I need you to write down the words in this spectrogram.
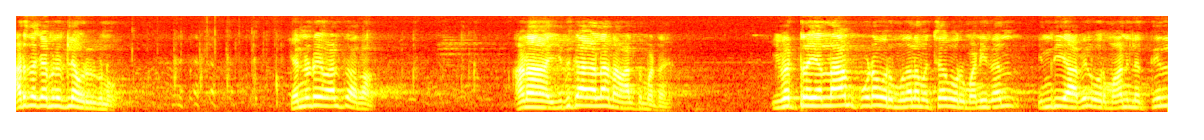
அடுத்த கேபினெட்லேயும் அவர் இருக்கணும். என்னுடைய வாழ்த்து அதான். ஆனால் இதுக்காகலாம் நான் வாழ்த்த மாட்டேன். இவற்றையெல்லாம் கூட ஒரு முதலமைச்சர் ஒரு மனிதன் இந்தியாவில் ஒரு மாநிலத்தில்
